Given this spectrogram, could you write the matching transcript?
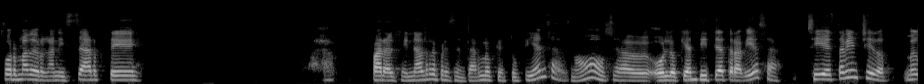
forma de organizarte para al final representar lo que tú piensas, ¿no? O sea, o lo que a ti te atraviesa. Sí, está bien chido. Me,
